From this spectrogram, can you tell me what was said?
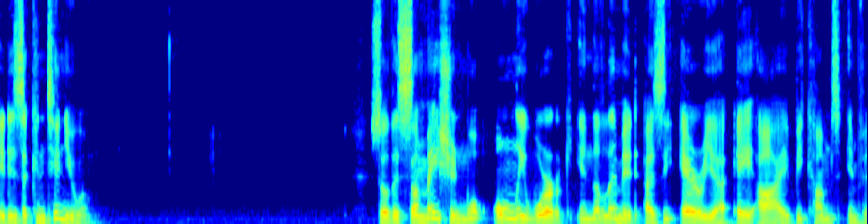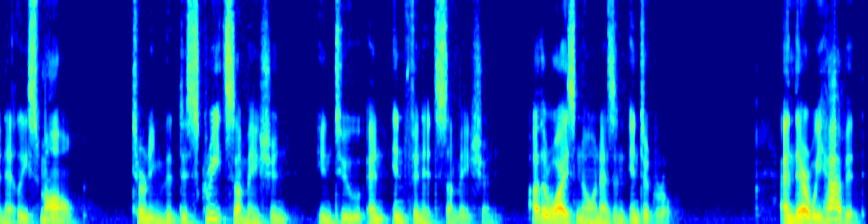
it is a continuum. So the summation will only work in the limit as the area AI becomes infinitely small, turning the discrete summation into an infinite summation, otherwise known as an integral. And there we have it,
